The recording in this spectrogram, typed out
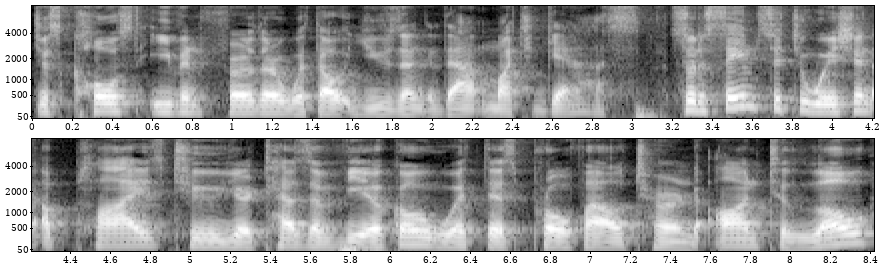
just coast even further without using that much gas. So the same situation applies to your Tesla vehicle with this profile turned on to low.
